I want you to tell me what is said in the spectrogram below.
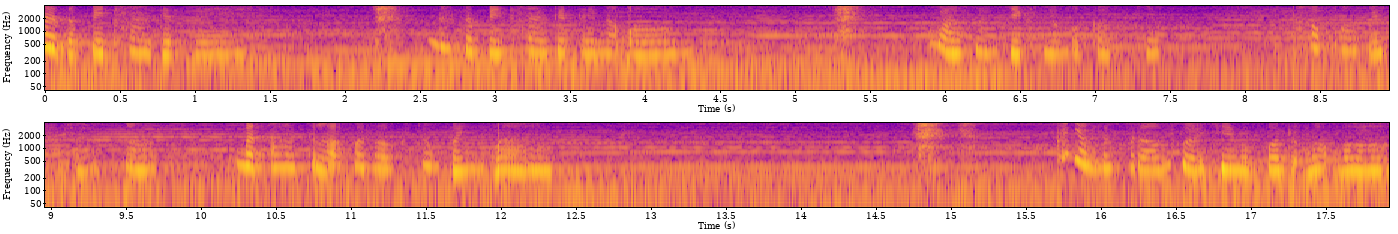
នៅតែពីរខែទៀតទេនៅតែពីរខែទៀតទេណាបងបើសិនជាខ្ញុំប្រកបចិត្តថាបងវាស្អាតស្លាប់ មិនអាចត្រឡប់មករកខ្ញុំវិញបានខ្ញុំនឹងព្រមធ្វើជាប្រពន្ធរបស់បង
